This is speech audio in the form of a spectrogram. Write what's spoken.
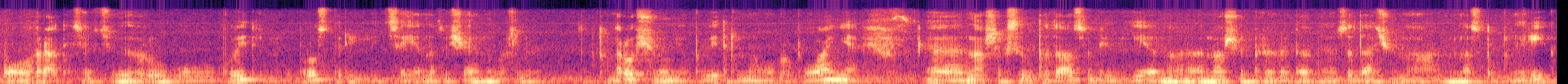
погратися в цю ігру у повітряному просторі, і це є надзвичайно важливо. Тобто нарощування повітряного угрупування е, наших сил та засобів є нашою пріоритетною задачею на наступний рік.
